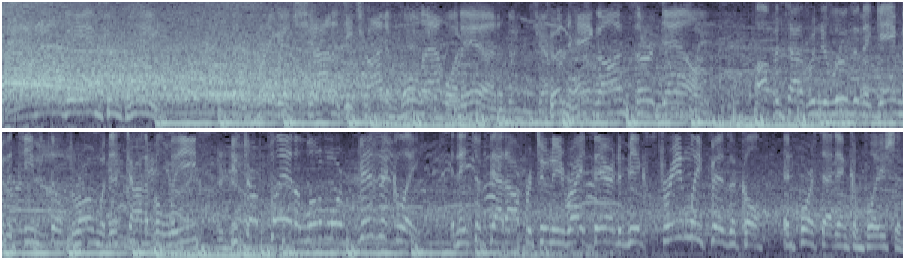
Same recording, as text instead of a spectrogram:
And that'll be incomplete. Shot as he tried to pull that one in. Couldn't hang on third down. Oftentimes when you're losing a game and the team's still throwing with this kind of a lead, you start playing a little more physically. And they took that opportunity right there to be extremely physical and force that incompletion.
